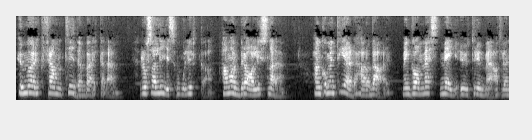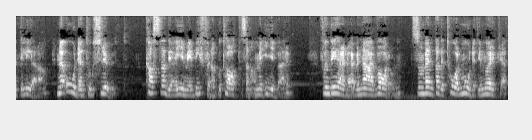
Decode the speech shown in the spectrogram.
Hur mörk framtiden verkade. Rosalies olycka. Han var en bra lyssnare. Han kommenterade här och där, men gav mest mig utrymme att ventilera. När orden tog slut kastade jag i mig biffen och potatisarna med iver. Funderade över närvaron, som väntade tålmodigt i mörkret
